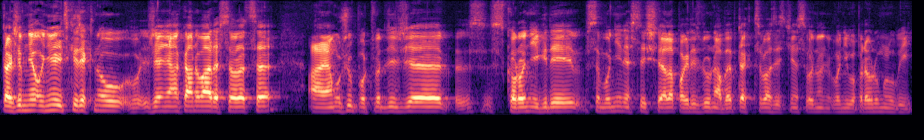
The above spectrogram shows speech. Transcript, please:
takže mě oni vždycky řeknou, že je nějaká nová restaurace a já můžu potvrdit, že skoro nikdy jsem o ní neslyšel a pak když jdu na web, tak třeba zjistím, že se o ní opravdu mluví.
